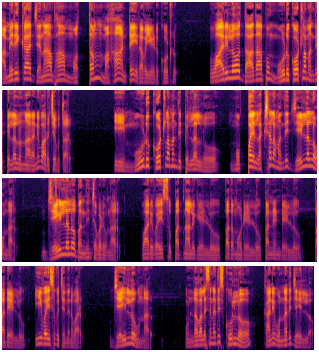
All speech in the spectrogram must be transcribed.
అమెరికా జనాభా మొత్తం మహా అంటే ఇరవై ఏడు కోట్లు. వారిలో దాదాపు మూడు కోట్ల మంది పిల్లలున్నారని వారు చెబుతారు. ఈ మూడు కోట్ల మంది పిల్లల్లో ముప్పై లక్షల మంది జైళ్ళలో ఉన్నారు. జైళ్ళలో బంధించబడి ఉన్నారు. వారి వయస్సు పద్నాలుగేళ్ళు పదమూడేళ్ళు పన్నెండేళ్ళు పదేళ్ళు ఈ వయసుకు చెందినవారు. జైల్లో ఉన్నారు. ఉండవలసినది స్కూల్లో కాని ఉన్నది జైల్లో.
